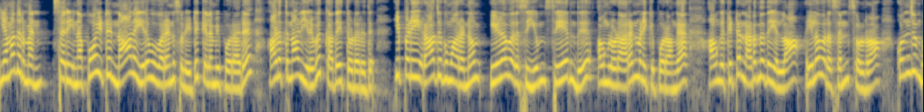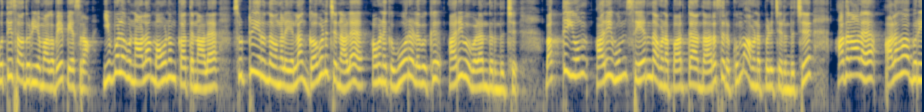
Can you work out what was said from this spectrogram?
யமதர்மன் சரி நான் போயிட்டு நாளை இரவு வரேன்னு சொல்லிட்டு கிளம்பி போகிறாரு அடுத்த நாள் இரவு கதை தொடருது. இப்படி ராஜகுமாரனும் இளவரசியும் சேர்ந்து அவங்களோட அரண்மனைக்கு போகிறாங்க அவங்க கிட்ட நடந்ததையெல்லாம் இளவரசன் சொல்கிறான் கொஞ்சம் புத்தி சாதுரியமாகவே பேசுகிறான் இவ்வளவு நாளாக மௌனம் காத்தனால சுற்றி இருந்தவங்களை எல்லாம் கவனிச்சனால அவனுக்கு ஓரளவுக்கு அறிவு வளர்ந்துருந்துச்சு. பக்தியும் அறிவும் சேர்ந்து அவனை பார்த்த அந்த அரசருக்கும் அவனை பிடிச்சிருந்துச்சு. அதனால் அழகாபுரி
